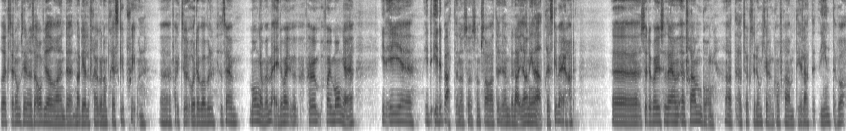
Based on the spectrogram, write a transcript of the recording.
för Högsta domstolens avgörande när det gäller frågan om preskription. Uh, faktiskt. Och det var väl så att säga, många med mig. Det var, ju, var ju många i, i, i, debatten som, som sa att den här gärningen är preskriberad. Eh, så det var ju så att säga, en framgång att, att Högsta domstolen kom fram till att det inte var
